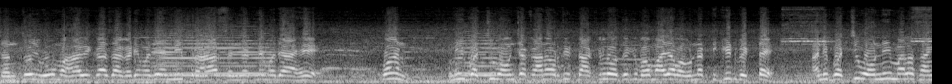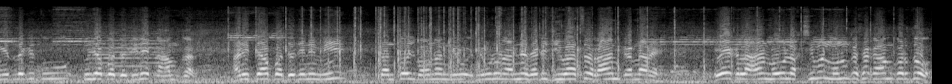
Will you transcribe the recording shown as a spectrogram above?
संतोष भाऊ महाविकास आघाडीमध्ये मी प्रहार संघटनेमध्ये आहे. पण मी बच्चू भाऊंच्या कानावरती टाकलं होतं की भाऊ माझ्या भाऊंना तिकीट भेटतंय. आणि बच्चू भाऊंनी मला सांगितलं की तू तुझ्या पद्धतीने काम कर. आणि त्या पद्धतीने मी संतोष भाऊंना निव निवडून आणण्यासाठी जीवाचं रान करणार आहे. एक लहान भाऊ लक्ष्मण म्हणून कसं काम करतो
